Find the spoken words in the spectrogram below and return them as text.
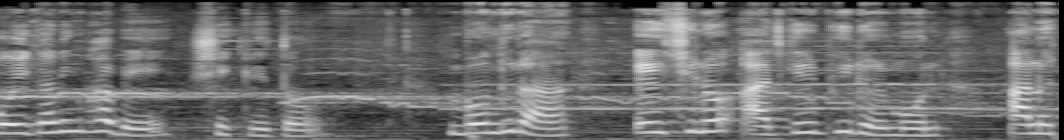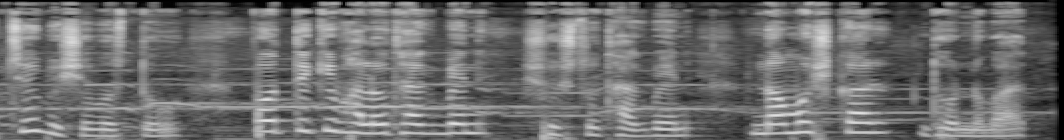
বৈজ্ঞানিকভাবে স্বীকৃত। বন্ধুরা, এই ছিল আজকের ভিডিওর মূল আলোচ্য বিষয়বস্তু। প্রত্যেকে ভালো থাকবেন, সুস্থ থাকবেন। নমস্কার, ধন্যবাদ।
